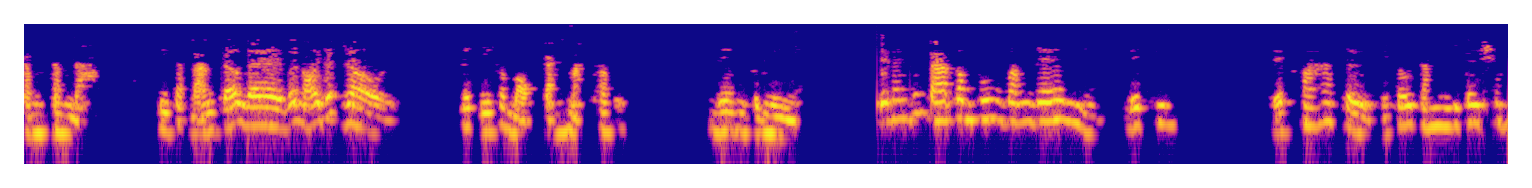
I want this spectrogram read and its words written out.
trong tâm đạo, khi các bạn trở về với nội thức rồi, nó chỉ có một cảnh mặt thôi. Đêm cũng như ngày cho nên chúng ta công phu ban đêm để chi để phá từ cái tối tâm đi tới sáng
